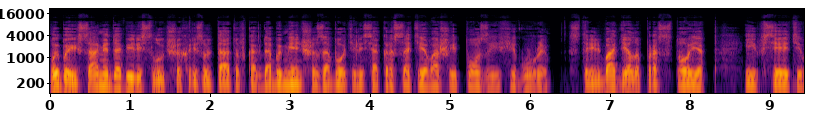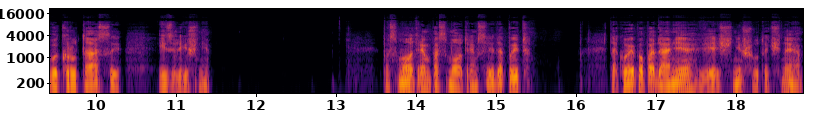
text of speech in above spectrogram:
Вы бы и сами добились лучших результатов, когда бы меньше заботились о красоте вашей позы и фигуры. Стрельба — дело простое, и все эти выкрутасы излишни. Посмотрим, посмотрим, следопыт. Такое попадание — вещь нешуточная.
